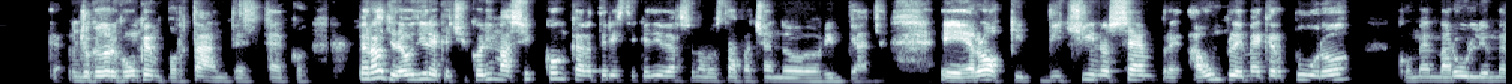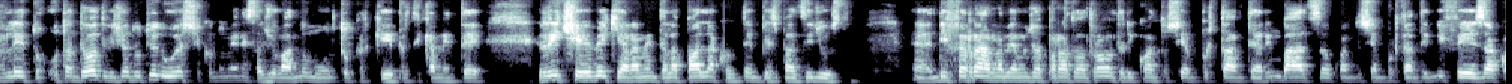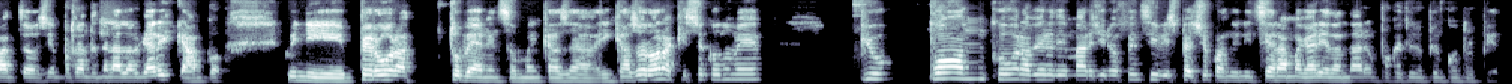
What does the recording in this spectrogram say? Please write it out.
un giocatore comunque importante, ecco. Però ti devo dire che Cicconi Massi con caratteristiche diverse non lo sta facendo rimpiangere. E Rocchi vicino sempre a un playmaker puro come Marulli o Merletto o tante volte vicino a tutti e due, secondo me ne sta giocando molto perché praticamente riceve chiaramente la palla con tempi e spazi giusti. Eh, di Ferraro abbiamo già parlato l'altra volta di quanto sia importante a rimbalzo, quanto sia importante in difesa, quanto sia importante nell'allargare il campo. Quindi per ora tutto bene insomma in casa, in casa Aurora che secondo me più, può ancora avere dei margini offensivi specie quando inizierà magari ad andare un pochettino più in contropiede.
